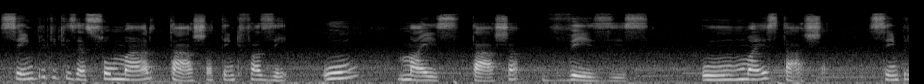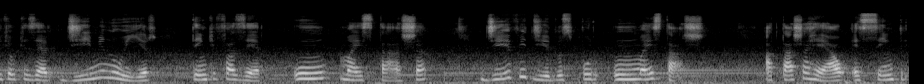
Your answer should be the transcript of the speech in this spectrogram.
Sempre que quiser somar taxa, tem que fazer 1 mais taxa vezes 1 mais taxa. Sempre que eu quiser diminuir, tem que fazer 1 mais taxa divididos por 1 mais taxa a taxa real é sempre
